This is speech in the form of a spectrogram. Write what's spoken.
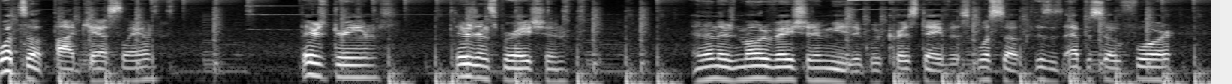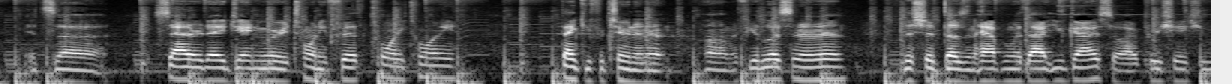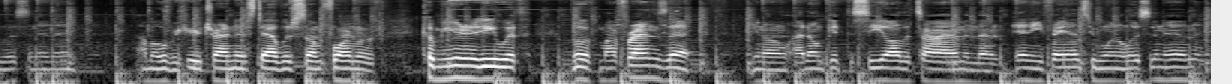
What's up, podcast land? There's dreams, there's inspiration, and then there's motivation and music with Chris Davis. What's up? This is episode four. It's uh, Saturday, January 25th, 2020. Thank you for tuning in. Um, if you're listening in, this shit doesn't happen without you guys, so I appreciate you listening in. I'm over here trying to establish some form of community with both my friends that you know I don't get to see all the time, and then any fans who want to listen in and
